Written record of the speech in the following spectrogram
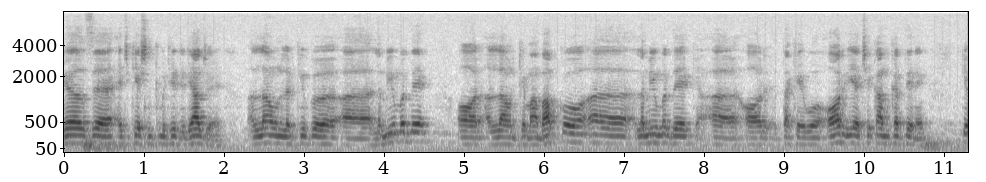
گرلز ایجوکیشن کمیٹی ڈیڈیال جو ہے اللہ ان لڑکیوں کو لمبی عمر دے اور اللہ ان کے ماں باپ کو لمبی عمر دے اور تاکہ وہ اور یہ اچھے کام کرتے رہیں۔ کہ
